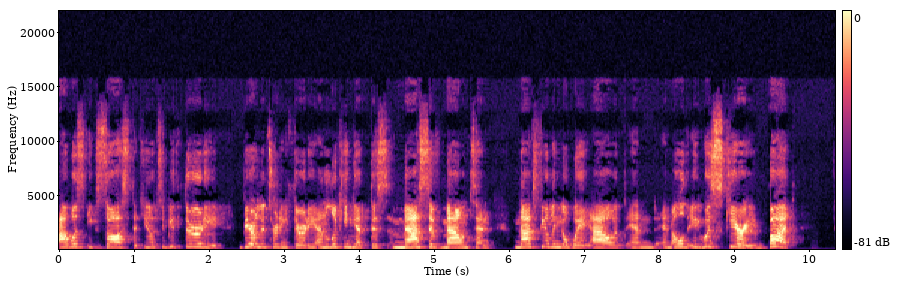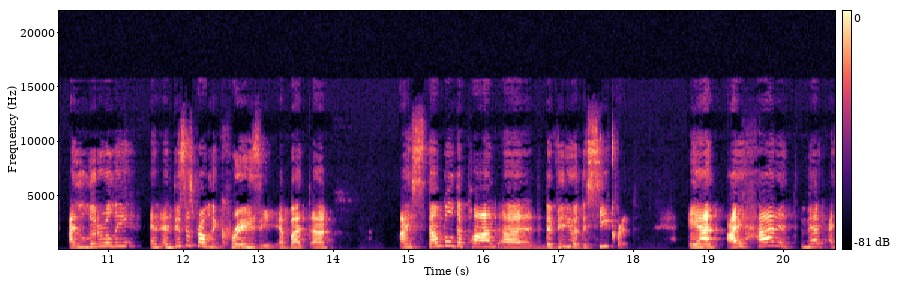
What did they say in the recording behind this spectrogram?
i was exhausted. You know to be 30 barely turning 30 and looking at this massive mountain not feeling a way out and and all it was scary but i literally and and this is probably crazy but uh, i stumbled upon uh, the video the secret and i had it meg i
